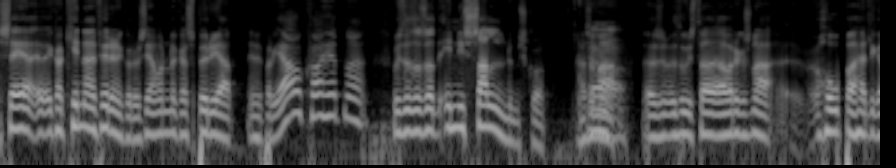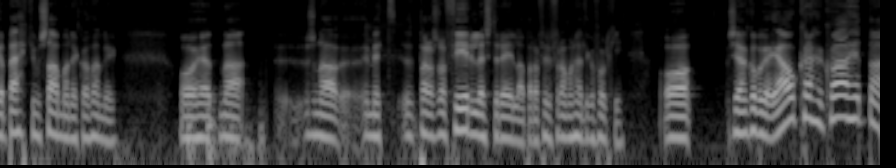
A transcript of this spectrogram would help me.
Segja, eitthvað kynnaði fyrir einhverju og síðan var hann eitthvað að spurja bara, já, hvað hérna? Þú veist, þetta var svona inn í salnum, sko. Það sem Já. að, það sem, þú veist, það, var eitthvað svona uh, hópa hellinga bekkjum saman eitthvað þannig og hérna, svona einmitt, bara svona fyrirlestur eiginlega bara fyrir framann hellinga fólki. Og síðan kom eitthvað, já, krakka, hvað, hérna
